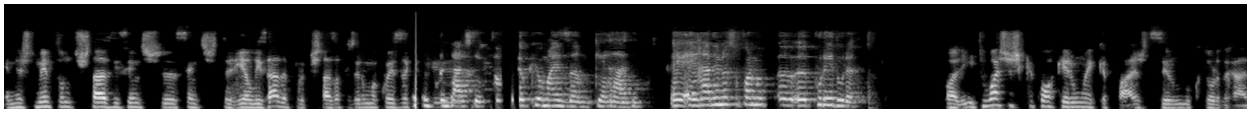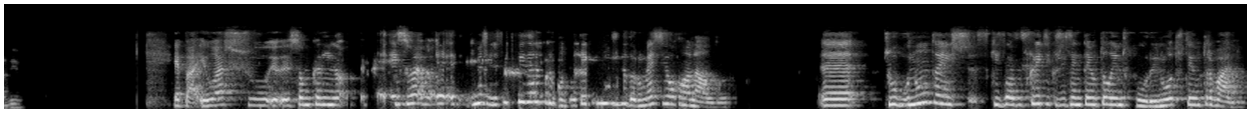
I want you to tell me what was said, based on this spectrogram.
É neste momento onde tu estás e sentes-te sentes realizada porque estás a fazer uma coisa que... É fantástico, é o que eu mais amo, que é a rádio. É, é a rádio na sua forma uh, pura e dura. Olha, e tu achas que qualquer um é capaz de ser locutor de rádio? Epá, eu acho, eu sou um bocadinho. Isso, é, é, imagina, se eu fizer a pergunta, o que é que um jogador, o Messi ou o Ronaldo, tu não tens, se quiseres, os críticos dizem que tem o talento puro e no outro tem o trabalho.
